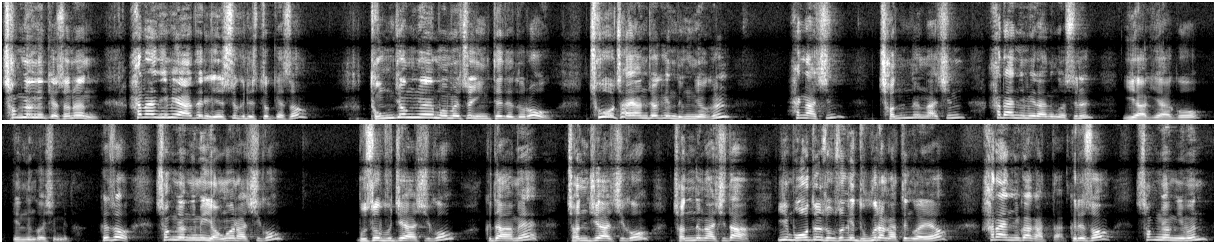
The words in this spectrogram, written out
성령님께서는 하나님의 아들 예수 그리스도께서 동정녀의 몸에서 잉태되도록 초자연적인 능력을 행하신 전능하신 하나님이라는 것을 이야기하고 있는 것입니다. 그래서 성령님이 영원하시고 무소부지하시고 그 다음에 전지하시고 전능하시다. 이 모든 속성이 누구랑 같은 거예요? 하나님과 같다. 그래서 성령님은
